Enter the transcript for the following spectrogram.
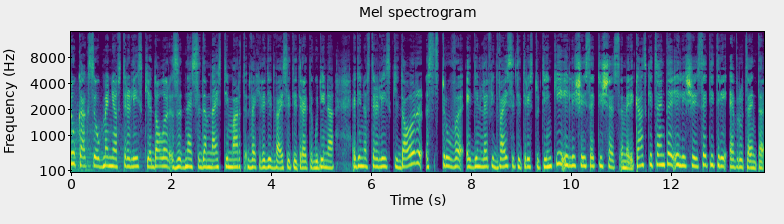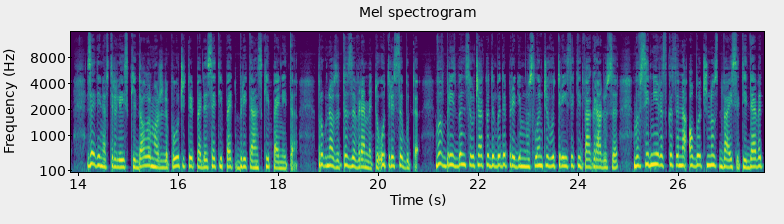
Ето как се обменя австралийския долар за днес 17 март 2023 година. Един австралийски долар струва 1 лев и 23 стотинки или 66 американски цента или 63 евроцента. За един австралийски долар може да получите 55 британски пенита. Прогнозата за времето. Утре събота. В Бризбен се очаква да бъде предимно слънчево 32 градуса. В Сидни разкъсана облачност 29,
